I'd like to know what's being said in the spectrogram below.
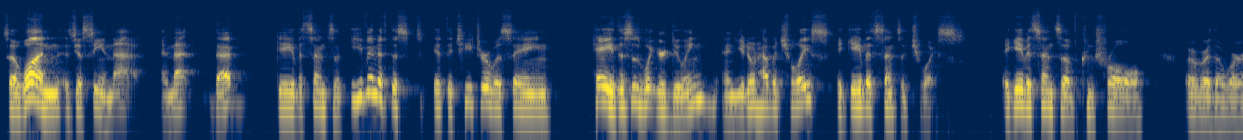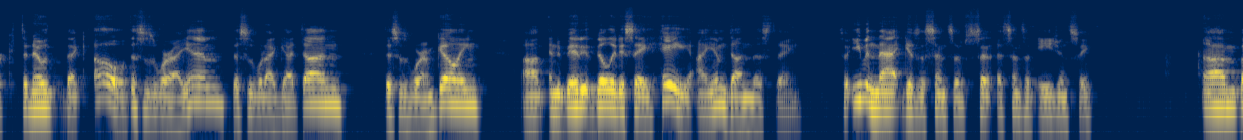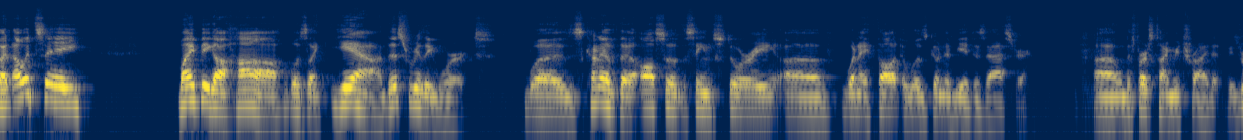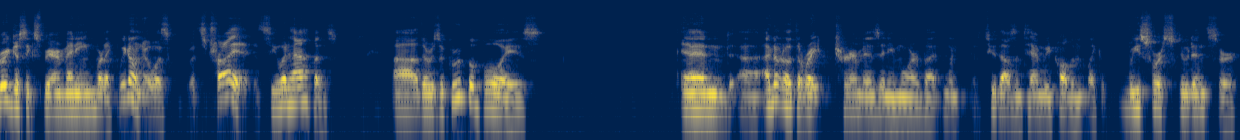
So one is just seeing that. And that that gave a sense of even if this if the teacher was saying, hey, this is what you're doing and you don't have a choice, it gave a sense of choice. It gave a sense of control over the work to know like oh this is where i am. This is what i got done. This is where i'm going um, and the ability to say hey i am done this thing. So even that gives a sense of a sense of agency. Um, but i would say my big aha was like yeah this really worked was kind of the also the same story of when i thought it was going to be a disaster uh, the first time we tried it. Because we are just experimenting. We're like we don't know what's let's try it. Let's see what happens. Uh, there was a group of boys, and uh, I don't know what the right term is anymore, but when 2010 we called them like resource students, or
